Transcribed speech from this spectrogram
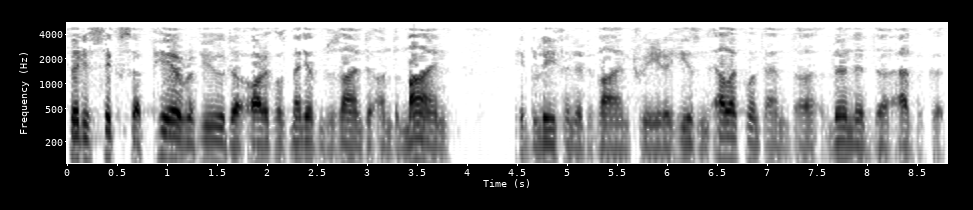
36 uh, peer-reviewed uh, articles, many of them designed to undermine a belief in a divine creator. He is an eloquent and uh, learned uh, advocate.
